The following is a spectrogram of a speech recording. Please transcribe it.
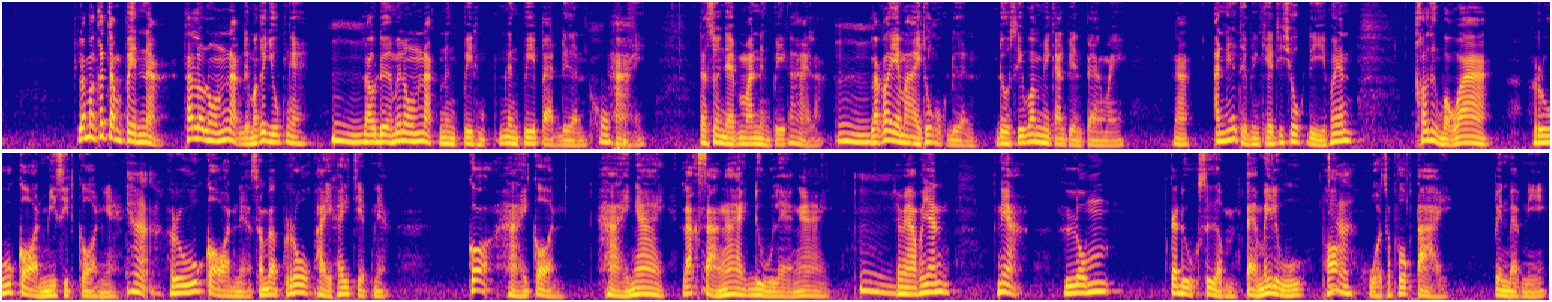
แล้วมันก็จำเป็นน่ะ ถ้าเราลงน้ำหนักเดี๋ยวมันก็ยุบไงอืมเราเดินไม่ลงน้ำหนักหนึ่งปีถึงหนึ่งปีแปดเดือนโหหาย แต่ส่วนใหญ่ประมาณหนึ่งปีก็หายละอืมแล้วก็ MRI ทุกหกเดือน ดูซิว่ามีการเปลี่ยนแปลงไหม นะอันนี้ถือเป็นเคสที่โชคดี เพราะฉะนั้นเขาถึงบอกว่า รู้ก่อนมีสิทธิ์ก่อนไงค่ะรู้ก่อนเนี่ยสำหรับโรคภัยไข้เจ็บเนี่ย ก็หายก่อน หายง่าย รักษาง่ายดูแลง่ายอืมใช่ไหมครับเพราะฉะนั้นเนี่ยล้มกระดูกเสื่อมแต่ไม่รู้ เพราะค่ะหัวสะโพกตายเป็นแบบนี้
